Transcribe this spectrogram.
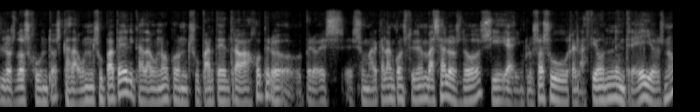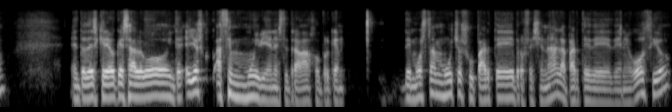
los dos juntos, cada uno en su papel y cada uno con su parte del trabajo, pero, pero es, su marca la han construido en base a los dos y incluso a su relación entre ellos, ¿no? Entonces creo que es algo... Ellos hacen muy bien este trabajo porque demuestran mucho su parte profesional, la parte de, negocio,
